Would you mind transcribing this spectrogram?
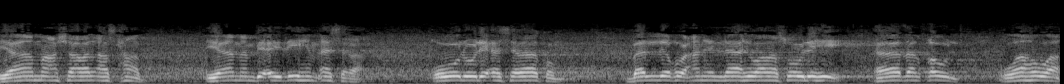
يا معشر الأصحاب يا من بأيديهم أسرى قولوا لأسراكم بلغوا عن الله ورسوله هذا القول وهو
